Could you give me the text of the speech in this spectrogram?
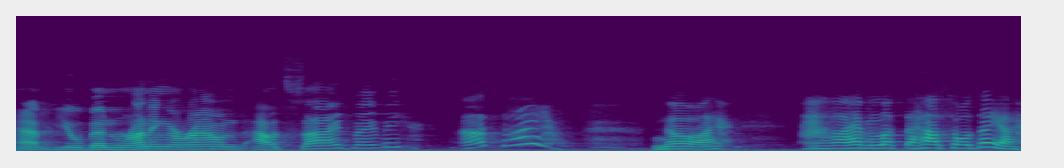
Have you been running around outside, maybe? Outside? No, I, I haven't left the house all day. I,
